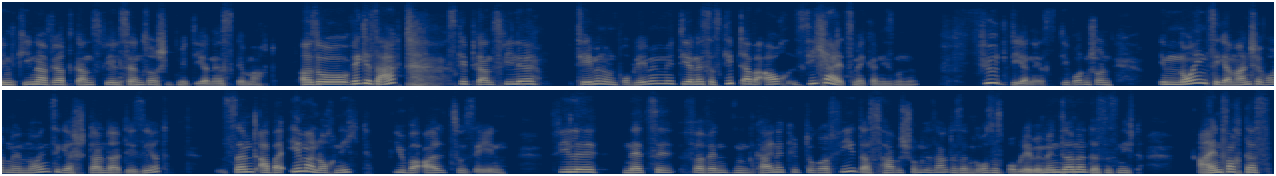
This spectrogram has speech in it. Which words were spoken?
In China wird ganz viel Censorship mit DNS gemacht. Also wie gesagt, es gibt ganz viele Themen und Probleme mit DNS. Es gibt aber auch Sicherheitsmechanismen für DNS. Die wurden schon im 90er, manche wurden in 90er standardisiert, sind aber immer noch nicht überall zu sehen. Viele Netze verwenden keine Kryptographie. Das habe ich schon gesagt. Das ist ein großes Problem im Internet. Das ist nicht einfach, das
